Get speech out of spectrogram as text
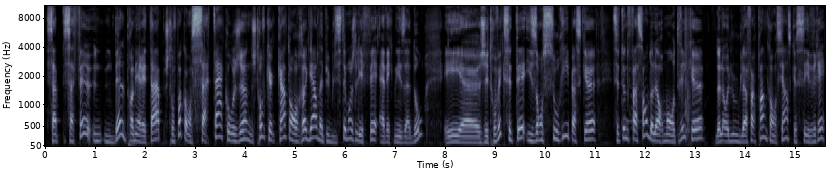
Ça, fait une, une belle première étape. Je trouve pas qu'on s'attaque aux jeunes. Je trouve que quand on regarde la publicité, moi je l'ai fait avec mes ados et euh, j'ai trouvé que c'était, ils ont souri parce que c'est une façon de leur montrer que, de leur, de leur faire prendre conscience que c'est vrai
